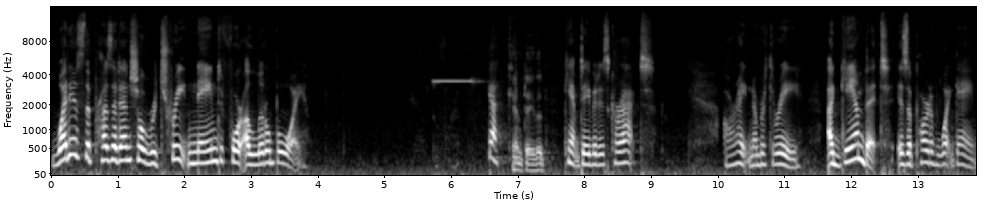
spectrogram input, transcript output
What is the presidential retreat named for a little boy? Yeah. Camp David. Camp David is correct. All right, number three. A gambit is a part of what game?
